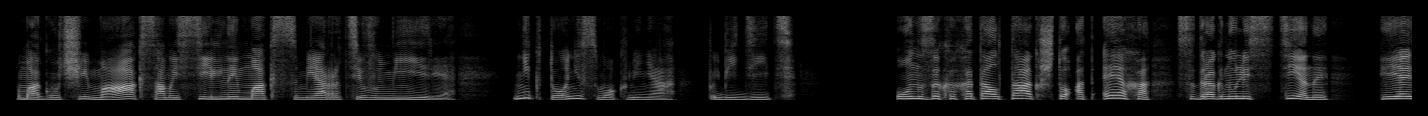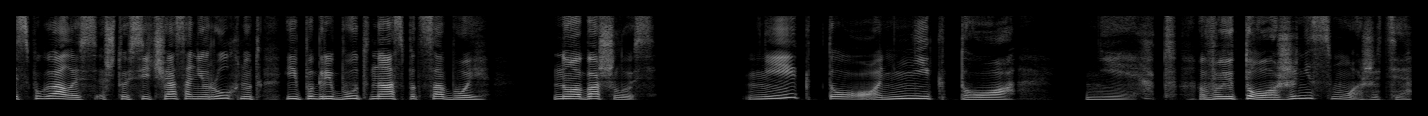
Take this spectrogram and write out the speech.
могучий маг, самый сильный маг смерти в мире. Никто не смог меня победить». Он захохотал так, что от эха содрогнулись стены — и я испугалась, что сейчас они рухнут и погребут нас под собой. Но обошлось. Никто, никто. Нет, вы тоже не сможете.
